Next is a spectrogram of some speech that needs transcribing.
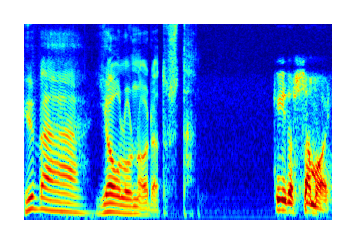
hyvää joulun odotusta. Kiitos samoin.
